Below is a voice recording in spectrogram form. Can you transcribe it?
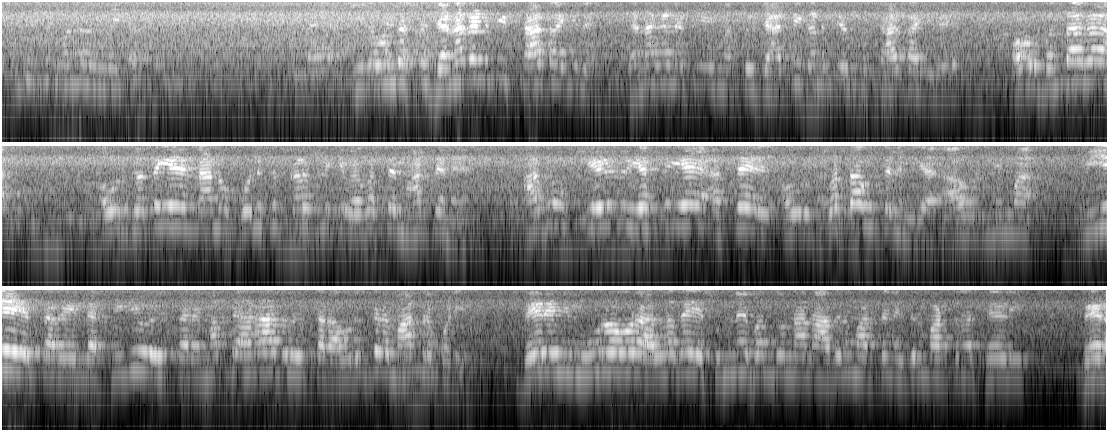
ಅಂಟಿಸ್ಬಿಟ್ಟು ಬಂದವರು ಬೈತಾರೆ ಈಗ ಒಂದಷ್ಟು ಜನಗಣತಿ ಸ್ಟಾರ್ಟ್ ಆಗಿದೆ. ಜನಗಣತಿ ಮತ್ತು ಜಾತಿ ಗಣತಿ ಅಂತ ಸ್ಟಾರ್ಟ್ ಆಗಿದೆ. ಅವ್ರು ಬಂದಾಗ ಅವ್ರ ಜೊತೆಗೆ ನಾನು ಪೊಲೀಸರು ಕಳಿಸ್ಲಿಕ್ಕೆ ವ್ಯವಸ್ಥೆ ಮಾಡ್ತೇನೆ. ಆದರೂ ಕೇಳಿದ್ರು ಎಷ್ಟಿಗೆ ಅಷ್ಟೇ ಅವ್ರು ಗೊತ್ತಾಗುತ್ತೆ ನಿಮಗೆ. ಅವ್ರು ನಿಮ್ಮ ವಿ ಎ ಇರ್ತಾರೆ ಇಲ್ಲ ಪಿ ಡಿ ಒ ಇರ್ತಾರೆ, ಮತ್ತೆ ಯಾರಾದರೂ ಇರ್ತಾರೆ ಅವರಿದ್ದರೆ ಮಾತ್ರ ಕೊಡಿ. ಬೇರೆ ನಿಮ್ಮ ಊರವರು ಅಲ್ಲದೆ ಸುಮ್ಮನೆ ಬಂದು ನಾನು ಅದನ್ನು ಮಾಡ್ತೇನೆ, ಇದನ್ನು ಮಾಡ್ತೇನೆ ಅಂತ ಹೇಳಿ ಬೇಡ.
